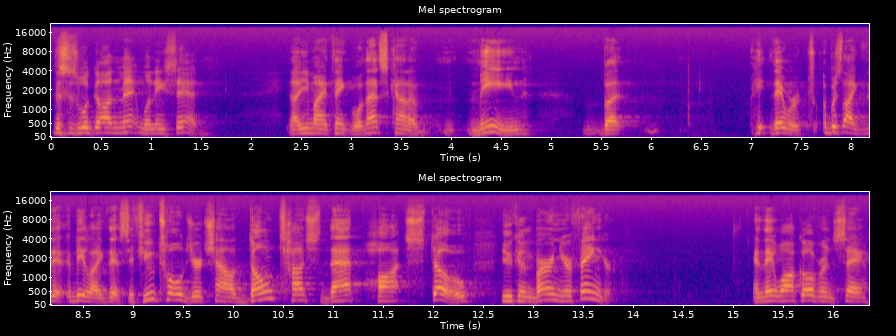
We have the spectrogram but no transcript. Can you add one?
This is what God meant when he said, now you might think, well, that's kind of mean, but he, they were, it was like this, it'd be like this. If you told your child, don't touch that hot stove, you can burn your finger. And they walk over and say,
